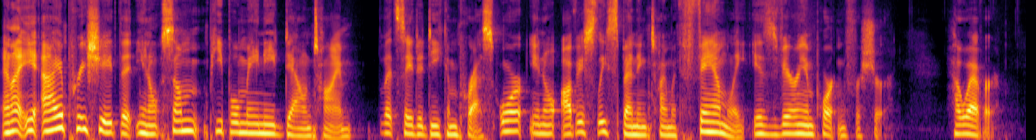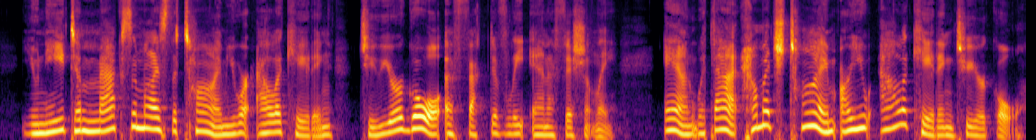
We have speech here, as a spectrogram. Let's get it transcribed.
and I, I appreciate that, you know, some people may need downtime, let's say to decompress, or, you know, obviously spending time with family is very important for sure. However, you need to maximize the time you are allocating to your goal effectively and efficiently. And with that, how much time are you allocating to your goal?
